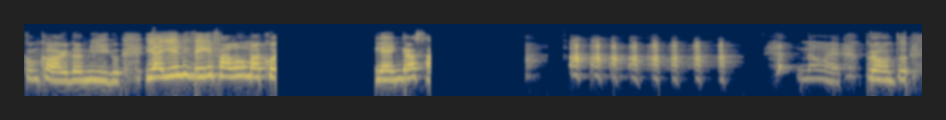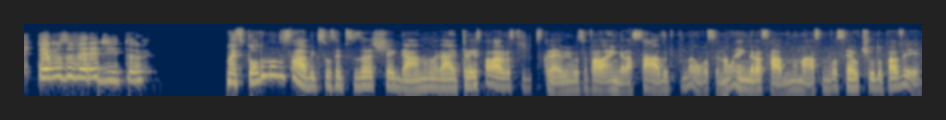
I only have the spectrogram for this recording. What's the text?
Concordo, amigo. E aí ele vem e fala uma coisa. Ele é engraçado. Não é. Pronto, temos o veredito. Mas todo mundo sabe que se você precisa chegar num lugar e três palavras te descrevem, você falar ah, engraçado, tipo, não, você não é engraçado, no máximo você é o tio do pavê.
